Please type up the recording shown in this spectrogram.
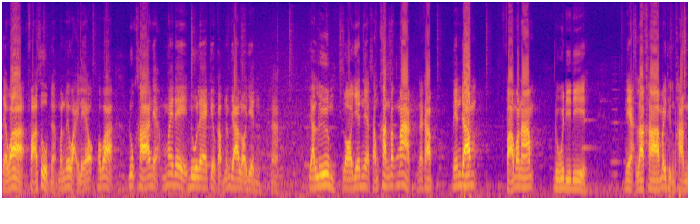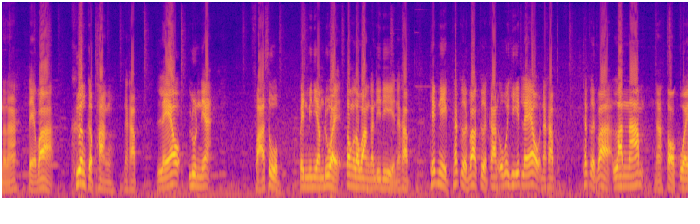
แต่ว่าฝาสูบเนี่ยมันไม่ไหวแล้ว เพราะว่า ลูกค้าเนี่ยไม่ได้ดูแลเกี่ยวกับน้ำยาหล่อเย็นนะอย่าลืมหล่อเย็นเนี่ยสำคัญมากๆนะครับ เน้นย้ำฝาหม้อน้ำดูดีๆเนี่ยราคาไม่ถึงพันนะนะแต่ว่าเครื่องเกือบพังนะครับ แล้วรุ่นเนี้ยฝาสูบเป็นมิเนียมด้วยต้องระวังกันดีๆนะครับ เทคนิคถ้าเกิดว่าเกิดการโอเวอร์ฮีทแล้วนะครับ ถ้าเกิดว่ารันน้ำนะต่อกลวย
